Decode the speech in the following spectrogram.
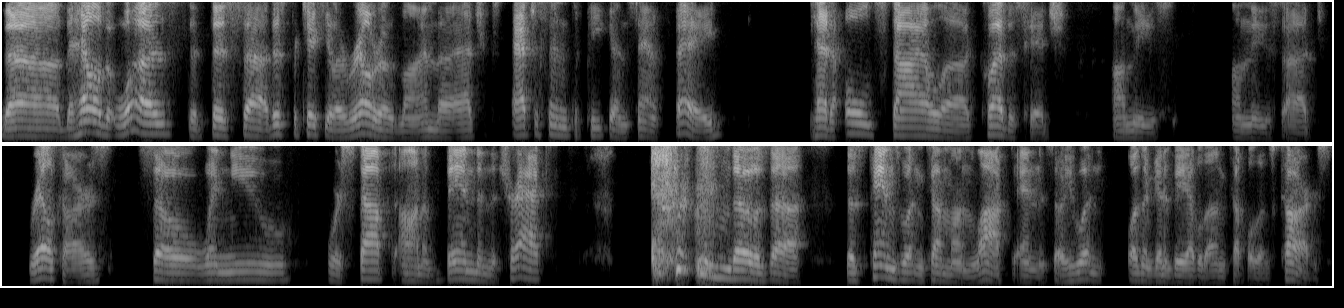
The the hell of it was that this uh, this particular railroad line, the Atchison, Topeka, and Santa Fe, had an old style uh, clevis hitch on these on these uh, rail cars. So when you were stopped on a bend in the track, those uh, those pins wouldn't come unlocked, and so he wouldn't wasn't going to be able to uncouple those cars.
